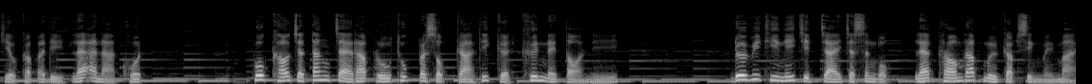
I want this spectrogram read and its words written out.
เกี่ยวกับอดีตและอนาคต พวกเขาจะตั้งใจรับรู้ทุกประสบการณ์ที่เกิดขึ้นในตอนนี้ ด้วยวิธีนี้จิตใจจะสงบและพร้อมรับมือกับสิ่งใหม่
